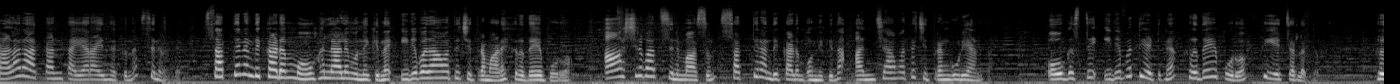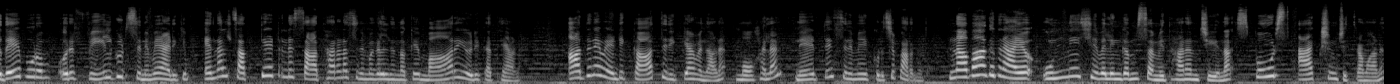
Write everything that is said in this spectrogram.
കളറാക്കാൻ തയ്യാറായി നിൽക്കുന്ന സിനിമകൾ. സത്യനന്ദിക്കാടും മോഹൻലാലും ഒന്നിക്കുന്ന ഇരുപതാമത്തെ ചിത്രമാണ് ഹൃദയപൂർവം. ആശീർവാദ് സിനിമാസും സത്യനന്ദിക്കാടും ഒന്നിക്കുന്ന അഞ്ചാമത്തെ ചിത്രം കൂടിയാണിത്. ഓഗസ്റ്റ് ഇരുപത്തിയെട്ടിന് ഹൃദയപൂർവം തിയേറ്ററിലെത്തും. ഹൃദയപൂർവം ഒരു ഫീൽ ഗുഡ് സിനിമയായിരിക്കും. എന്നാൽ സത്യേട്ടന്റെ സാധാരണ സിനിമകളിൽ നിന്നൊക്കെ മാറിയ ഒരു കഥയാണ്. അതിനുവേണ്ടി കാത്തിരിക്കാമെന്നാണ് മോഹൻലാൽ നേരത്തെ സിനിമയെക്കുറിച്ച് പറഞ്ഞത്. നവാഗതനായ ഉണ്ണി ശിവലിംഗം സംവിധാനം ചെയ്യുന്ന സ്പോർട്സ് ആക്ഷൻ ചിത്രമാണ്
